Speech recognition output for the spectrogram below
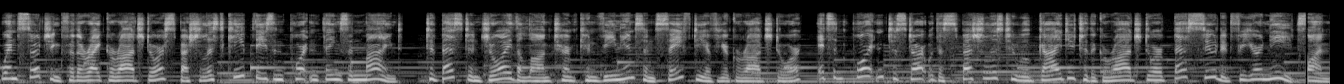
When searching for the right garage door specialist, keep these important things in mind. To best enjoy the long-term convenience and safety of your garage door, it's important to start with a specialist who will guide you to the garage door best suited for your needs. 1.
